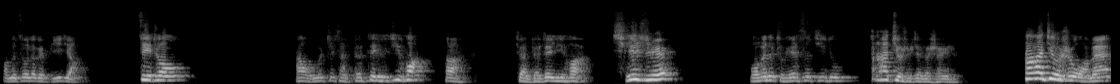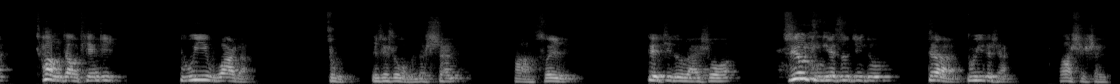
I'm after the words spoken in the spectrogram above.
我们做了个比较，最终啊，我们只想得这一句话啊，想得这一句话。其实我们的主耶稣基督他就是这个神人，他就是我们创造天地独一无二的主，也就是我们的神啊。所以对基督来说。只有主耶稣基督这独一的神，他是神，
